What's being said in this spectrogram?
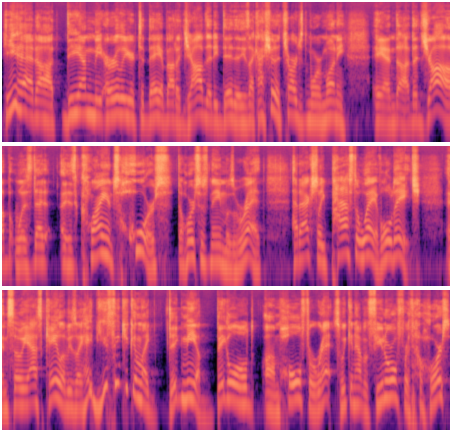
He had uh, DM'd me earlier today about a job that he did. He's like, I should have charged more money. And uh, the job was that his client's horse, the horse's name was Red, had actually passed away of old age. And so he asked Caleb, he's like, Hey, do you think you can like dig me a big old um, hole for Rhett so we can have a funeral for the horse.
